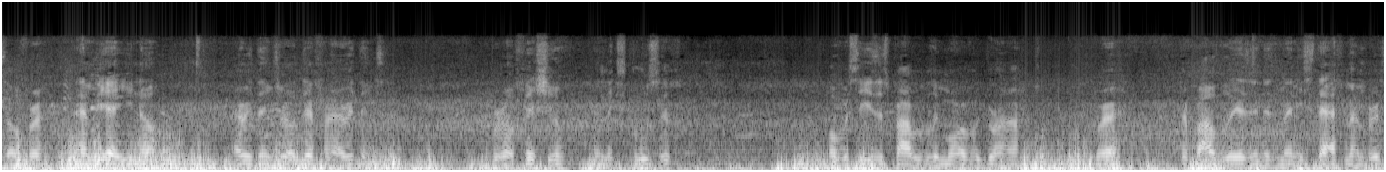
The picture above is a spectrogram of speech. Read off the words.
So for NBA, you know, everything's real different. Everything's real official and exclusive. Overseas is probably more of a grind where there probably isn't as many staff members,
